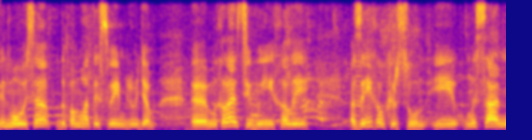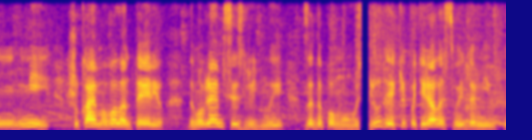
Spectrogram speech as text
відмовився допомагати своїм людям. Е, Миколаївці виїхали, заїхав Херсон. І ми самі шукаємо волонтерів, домовляємося з людьми за допомогою. Люди, які потеряли свої домівки.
